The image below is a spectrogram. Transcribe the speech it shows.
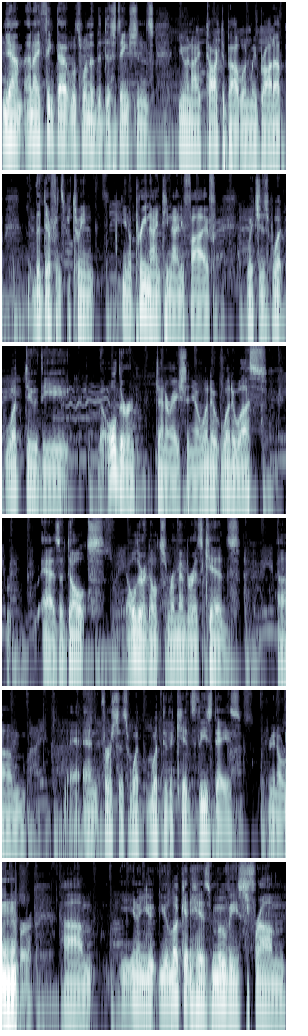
Yeah, and I think that was one of the distinctions you and I talked about when we brought up the difference between, you know, pre 1995, which is what what do the the older generation, you know, what do what do us as adults, older adults remember as kids, um, and versus what what do the kids these days, you know, remember. Um, you know, you you look at his movies from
